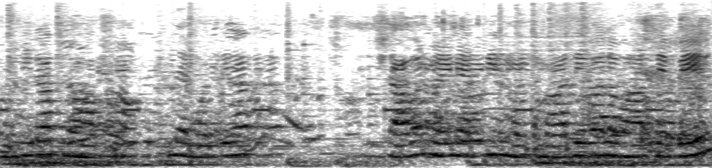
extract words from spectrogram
मंदिरात राहतो. नाही मंदिरात श्रावण महिन्यातील महादेवाला वाहते बेल.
